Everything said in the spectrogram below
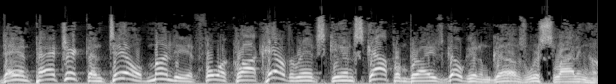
Dan Patrick, until Monday at 4 o'clock, hail the Redskins, scalp 'em Braves, go get them Govs, we're sliding home.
